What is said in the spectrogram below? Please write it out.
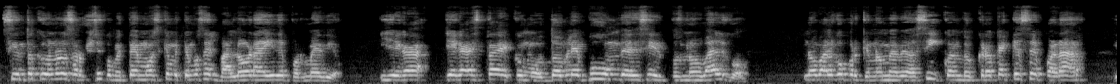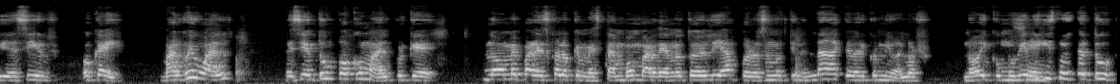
siento que uno de los errores que cometemos es que metemos el valor ahí de por medio. Y llega, llega esta como doble boom de decir, pues no valgo. No valgo porque no me veo así. Cuando creo que hay que separar y decir, ok, valgo igual, me siento un poco mal porque no me parezco a lo que me están bombardeando todo el día, pero eso no tiene nada que ver con mi valor, ¿no? Y como bien Sí. dijiste tú,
